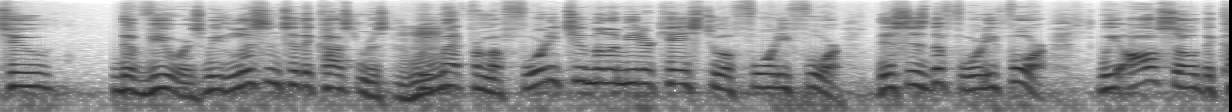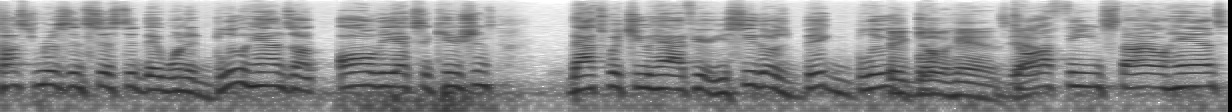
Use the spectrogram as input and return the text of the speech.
to the viewers. We listened to the customers. Mm-hmm. We went from a 42 millimeter case to a 44. This is the 44. We also, the customers insisted they wanted blue hands on all the executions. That's what you have here. You see those big blue, Big blue hands, yeah. Dauphine style hands?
